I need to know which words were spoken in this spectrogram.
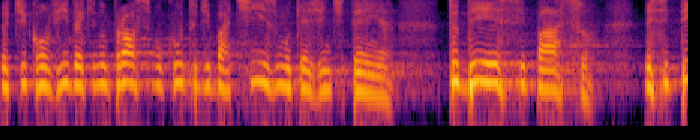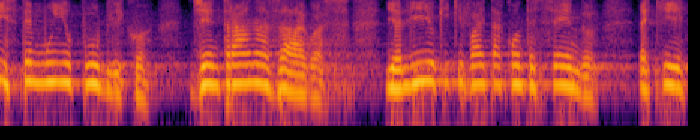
Eu te convido aqui no próximo culto de batismo que a gente tenha, tu dê esse passo esse testemunho público de entrar nas águas. E ali o que, que vai estar tá acontecendo é que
